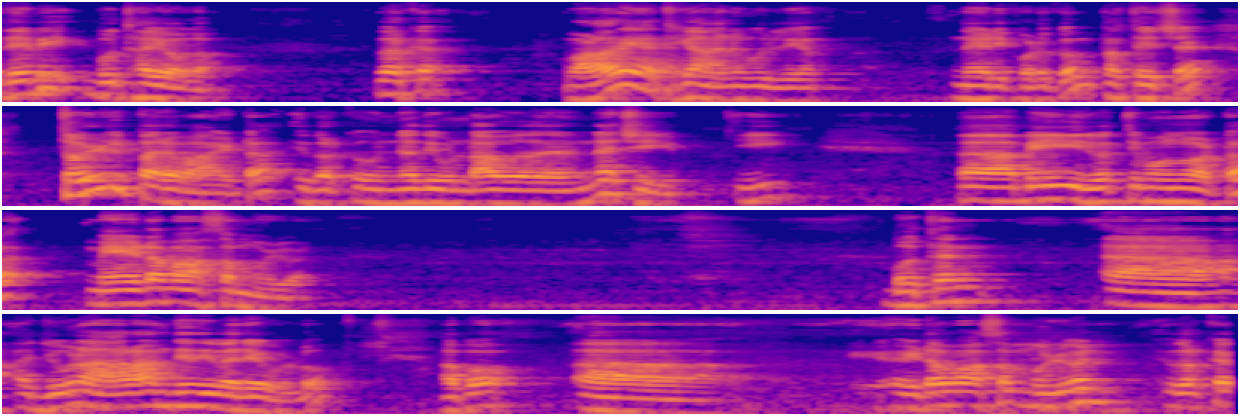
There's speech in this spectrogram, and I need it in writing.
രവി ബുധയോഗം ഇവർക്ക് വളരെയധികം ആനുകൂല്യം നേടിക്കൊടുക്കും. പ്രത്യേകിച്ച് തൊഴിൽപരമായിട്ട് ഇവർക്ക് ഉന്നതി ഉണ്ടാവുക തന്നെ ചെയ്യും. ഈ മെയ് ഇരുപത്തി മൂന്ന് തൊട്ട് മേടമാസം മുഴുവൻ. ബുധൻ ജൂൺ ആറാം തീയതി വരെ ഉള്ളൂ. അപ്പോൾ ഇടവാസം മുഴുവൻ ഇവർക്ക്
